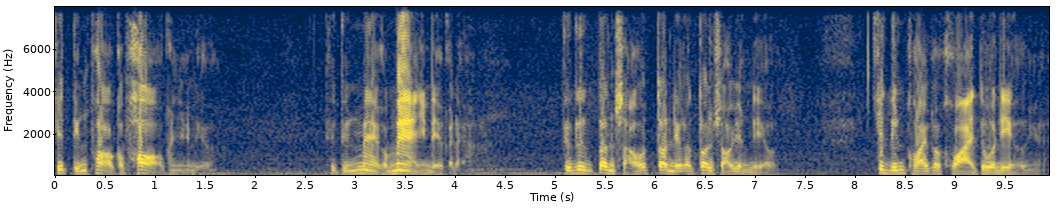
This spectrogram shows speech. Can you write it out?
คิดถึงพ่อก็พ่อคนอย่างเดียวคิดถึงแม่ก็แม่อย่างเดียวก็ได้คิดถึงต้นเสาต้นเดียวก็ต้นเสาอย่างเดียว คิดถึงควายก็ควายตัวเดียวอย่างเงี้ย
